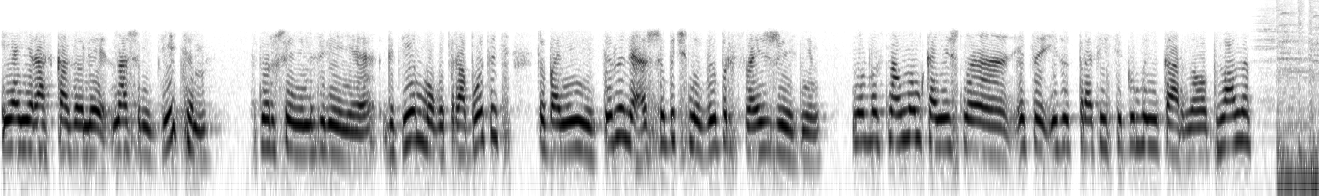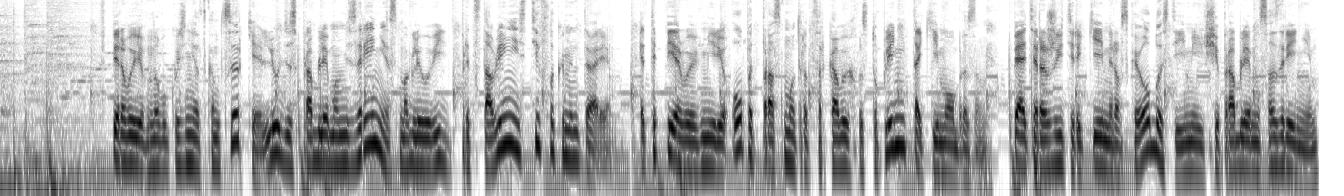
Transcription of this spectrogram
И они рассказывали нашим детям, с нарушением зрения, где могут работать, чтобы они не сделали ошибочный выбор своей жизни. Но в основном, конечно, это идут профессии гуманитарного плана. Впервые в Новокузнецком цирке люди с проблемами зрения смогли увидеть представление с тифлокомментарием. Это первый в мире опыт просмотра цирковых выступлений таким образом. Пятеро жителей Кемеровской области, имеющие проблемы со зрением,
